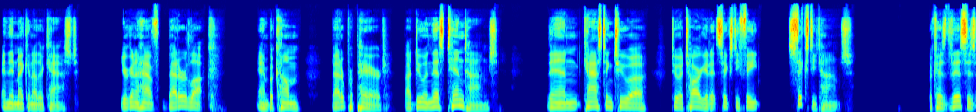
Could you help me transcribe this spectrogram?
and then make another cast. You're going to have better luck and become better prepared by doing this ten times than casting to a to a target at 60 feet 60 times because this is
